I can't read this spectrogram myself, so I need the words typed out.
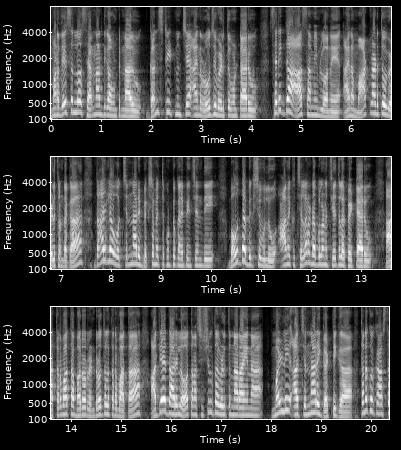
మన దేశంలో శరణార్థిగా ఉంటున్నారు. గన్ స్ట్రీట్ నుంచే ఆయన రోజు వెళుతూ ఉంటారు. సరిగ్గా ఆ సమయంలోనే ఆయన మాట్లాడుతూ వెళుతుండగా దారిలో ఓ చిన్నారి భిక్షమెత్తుకుంటూ కనిపించింది. బౌద్ధ భిక్షువులు ఆమెకు చిల్లర డబ్బులను చేతిలో పెట్టారు. ఆ తర్వాత మరో రెండు రోజుల తర్వాత అదే దారిలో తన శిష్యులతో వెళుతున్నారాయన మళ్ళీ ఆ చిన్నారి గట్టిగా తనకు కాస్త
